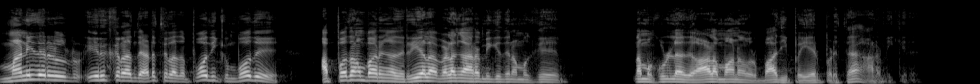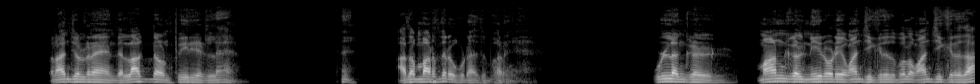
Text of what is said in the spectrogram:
மனிதர்கள் இருக்கிற அந்த இடத்துல அதை போதிக்கும்போது அப்போ தான் பாருங்கள் அது ரியலாக விளங்க ஆரம்பிக்குது நமக்கு. நமக்குள்ள அது ஆழமான ஒரு பாதிப்பை ஏற்படுத்த ஆரம்பிக்கிறது. நான் சொல்கிறேன் இந்த லாக்டவுன் பீரியடில் அதை மறந்துடக்கூடாது பாருங்கள் உள்ளங்கள் மான்கள் நீரோடைய வாஞ்சிக்கிறது போல் வாஞ்சிக்கிறதா?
